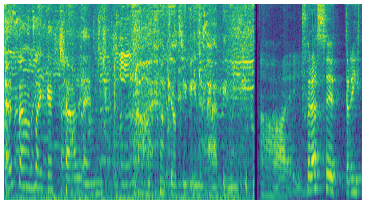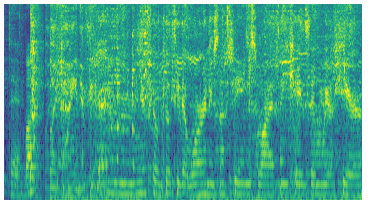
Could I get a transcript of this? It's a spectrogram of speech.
That sounds like a challenge. Oh, I feel guilty being this happy when people Ay, Frase triste. vale. are dying every day. Mm, you feel guilty that Warren is not seeing his wife and kids and we're here.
